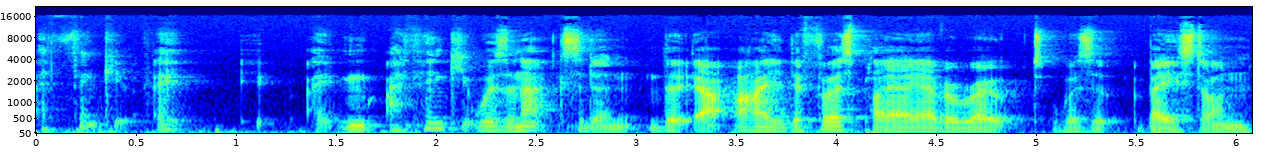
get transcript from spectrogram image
I think it, I, it, I, I think it was an accident that I, the first play I ever wrote was uh, based on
